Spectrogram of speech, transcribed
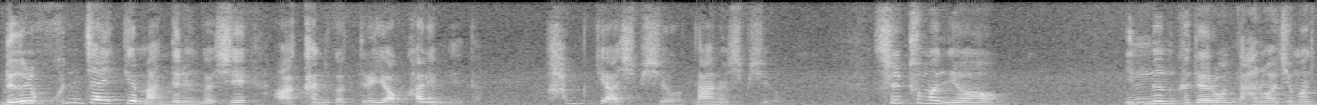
늘 혼자 있게 만드는 것이 악한 것들의 역할입니다. 함께 하십시오. 나누십시오. 슬픔은요, 있는 그대로 나눠지면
